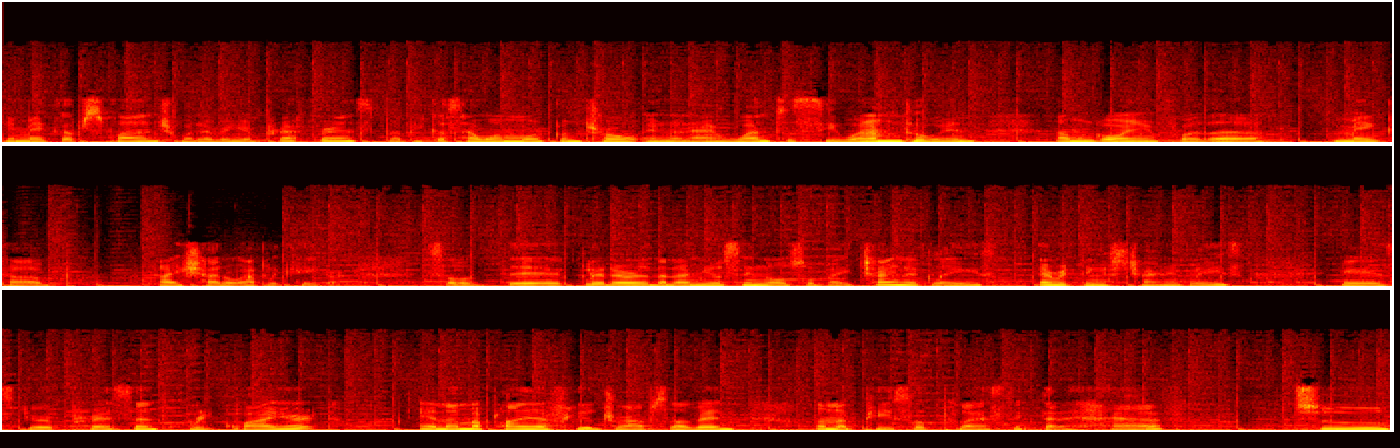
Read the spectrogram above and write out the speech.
a makeup sponge whatever your preference but because I want more control and when I want to see what I'm doing I'm going for the makeup eyeshadow applicator. So the glitter that I'm using also by China Glaze, everything is China Glaze, is your present required. And I'm applying a few drops of it on a piece of plastic that I have to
